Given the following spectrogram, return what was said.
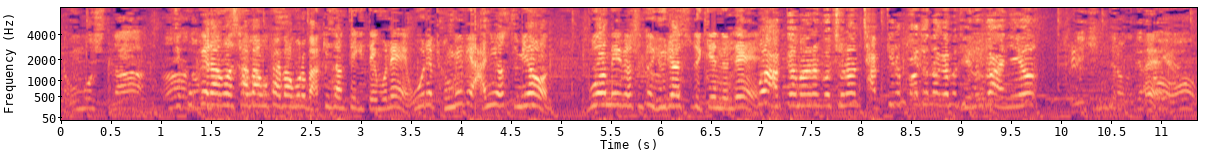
너무 멋있다. 어, 이제 꽃게랑은 사방울 팔방으로 막힌 상태이기 때문에 오히려 벽맵이 아니었으면 무한맵이었으면 더 유리할 수도 있겠는데 뭐 아까 말한 것처럼 잡기로 빠져나가면 되는 거 아니에요? 그래 힘들어 근데 네. 또.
